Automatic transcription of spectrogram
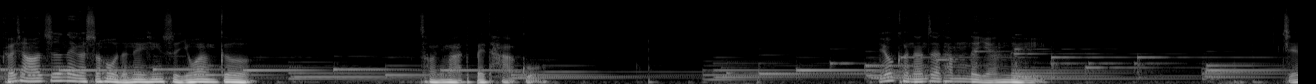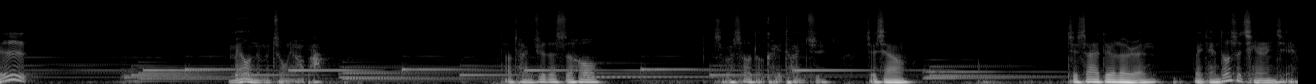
可想而知，那个时候我的内心是一万个操你妈的被踏过。也有可能在他们的眼里，节日没有那么重要吧。要团聚的时候，什么时候都可以团聚。就像，其实爱对了人，每天都是情人节。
